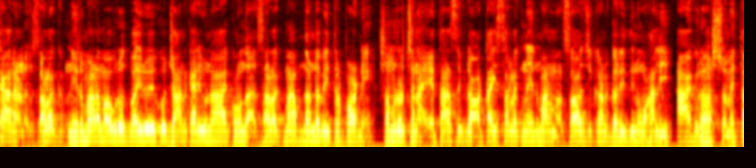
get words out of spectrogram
कारण सडक निर्माणमा अवरोध भइरहेको जानकारी हुन आएको हुँदा सडक मापदण्डभित्र पर्ने संरचना यथाशीघ्र हटाई सडक निर्माणमा सहजीकरण गरिदिनु उहाँले आग्रह समेत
